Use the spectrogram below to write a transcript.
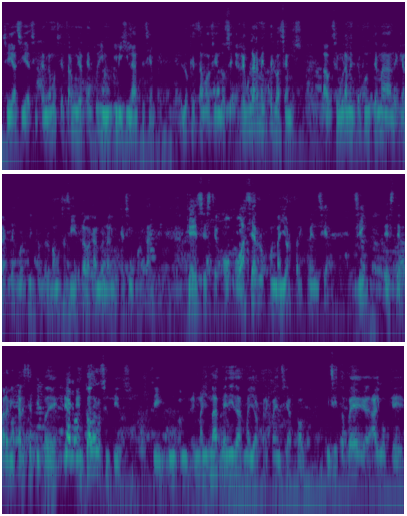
Sí, así es. Y tendremos que estar muy atentos y vigilantes siempre. Es lo que estamos haciendo. Regularmente lo hacemos. Ah, seguramente fue un tema de carácter fortuito, pero vamos a seguir trabajando en algo que es importante, que es este, o, o hacerlo con mayor frecuencia, ¿sí? Este, para evitar este tipo de, de en todos los sentidos. Sí, más medidas, mayor frecuencia, todo insisto, fue algo que,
